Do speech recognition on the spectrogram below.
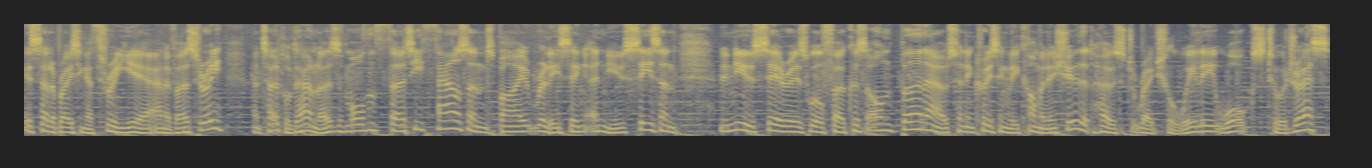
is celebrating a three year anniversary and total downloads of more than 30,000 by releasing a new season. The new series will focus on burnout, an increasingly common issue that host Rachel Wheely walks to address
